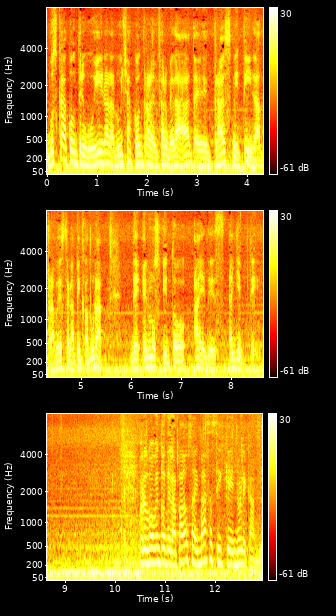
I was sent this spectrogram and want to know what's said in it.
busca contribuir a la lucha contra la enfermedad eh, transmitida a través de la picadura del mosquito Aedes aegypti. Bueno, es momento de la pausa y más, así que no le cambie.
